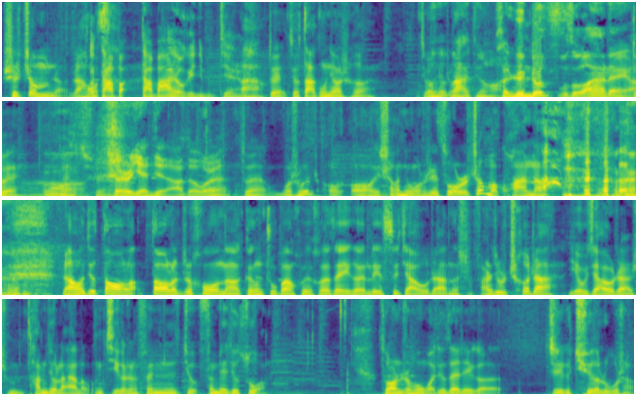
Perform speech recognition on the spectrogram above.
是这么着。然后哦大巴大巴又给你们接上，啊，对，就大公交车，就，那还挺好，很认真负责呀，这个。对。我去，确实。严谨啊，德国人。对，我说哦哦，上去我说这座位这么宽呢，然后就到了，到了之后呢，跟主办会合在一个类似加油站的是，反正就是车站也有加油站什么，他们就来了，我们几个人分就分别就坐，坐上之后我就在这个这个去的路上，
